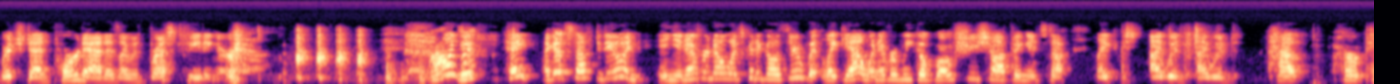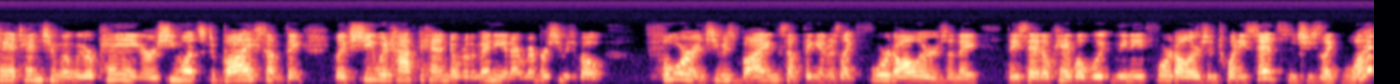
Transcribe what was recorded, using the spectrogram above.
Rich Dad Poor Dad as I was breastfeeding her. well, yeah. Hey, I got stuff to do and and you never know what's going to go through but like yeah whenever we go grocery shopping and stuff like I would I would have her pay attention when we were paying or she wants to buy something like she would have to hand over the money and I remember she was about four and she was buying something it was like four dollars and they they said okay well we, we need four dollars and twenty cents and she's like what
